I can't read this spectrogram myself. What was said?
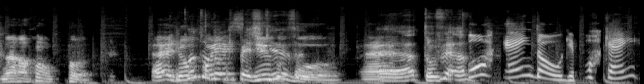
não, pô. É jogo Enquanto Doug conhecido, pesquisa, pô. É. É, tô vendo. Por quem, Doug? Por quem?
